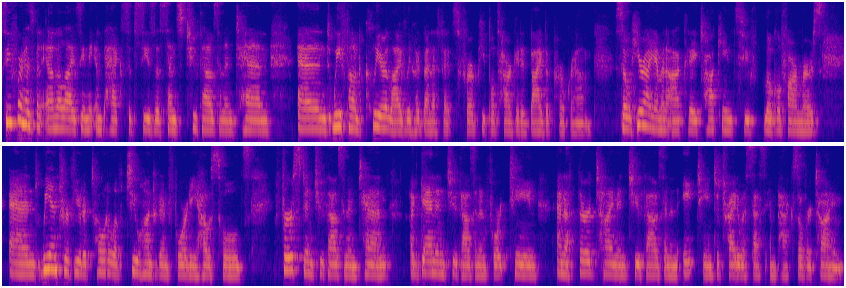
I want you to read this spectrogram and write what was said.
CIFOR has been analyzing the impacts of SISA since 2010, and we found clear livelihood benefits for people targeted by the program. So here I am in Acre talking to local farmers, and we interviewed a total of 240 households, first in 2010, again in 2014, and a third time in 2018 to try to assess impacts over time.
